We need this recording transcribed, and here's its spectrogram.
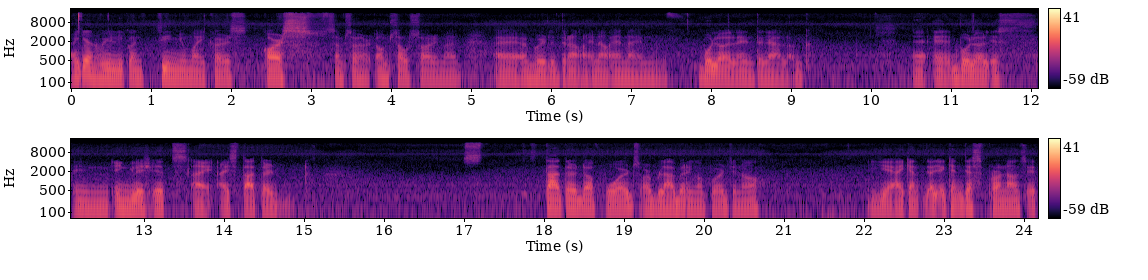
i can really continue my curse course i'm sorry i'm so sorry man I, I'm really drunk right now and I'm bulol in Tagalog. Uh, uh, bulol is in English. It's I I stuttered stuttered of words or blabbering of words. You know. Yeah, I can I can just pronounce it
